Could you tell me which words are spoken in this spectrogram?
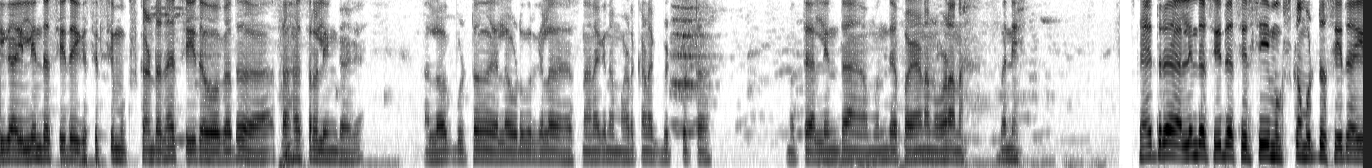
ಈಗ ಇಲ್ಲಿಂದ ಸೀದಾ ಈಗ ಸಿರ್ಸಿ ಮುಗಿಸ್ಕೊಂಡ್ರೆ ಸೀದಾ ಹೋಗೋದು ಸಹಸ್ರಲಿಂಗಗೆ. ಅಲ್ಲಿ ಹೋಗ್ಬಿಟ್ಟು ಎಲ್ಲ ಹುಡುಗರಿಗೆಲ್ಲ ಸ್ನಾನ ಗಿನ ಮಾಡ್ಕೊಳಕ್ಕೆ ಬಿಟ್ಬಿಟ್ಟು ಮತ್ತೆ ಅಲ್ಲಿಂದ ಮುಂದೆ ಪ್ರಯಾಣ ನೋಡೋಣ. ಬನ್ನಿ. ಸ್ನೇಹಿತರೆ, ಅಲ್ಲಿಂದ ಸೀದಾ ಸಿರ್ಸಿ ಮುಗಿಸ್ಕೊಂಬಿಟ್ಟು ಸೀದಾ ಈ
